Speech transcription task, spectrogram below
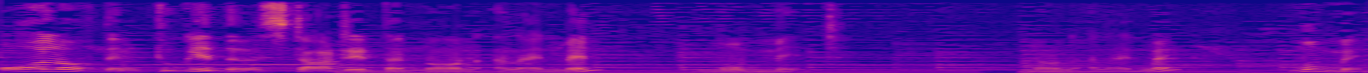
all of them together started the non alignment movement. Non alignment movement.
